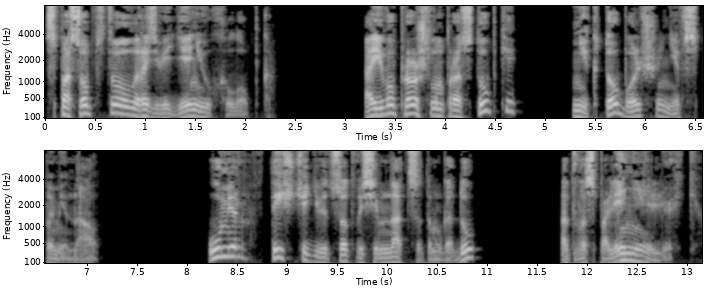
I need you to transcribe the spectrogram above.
способствовал разведению хлопка. О его прошлом проступке никто больше не вспоминал. Умер в 1918 году от воспаления легких.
